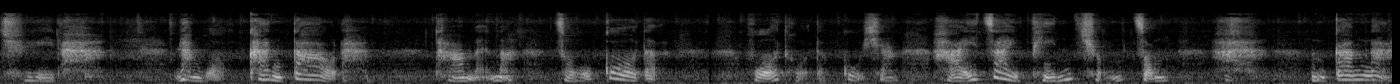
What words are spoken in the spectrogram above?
去了，让我看到了他们呢走过的佛陀的故乡，还在贫穷中，唉，很甘呐，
